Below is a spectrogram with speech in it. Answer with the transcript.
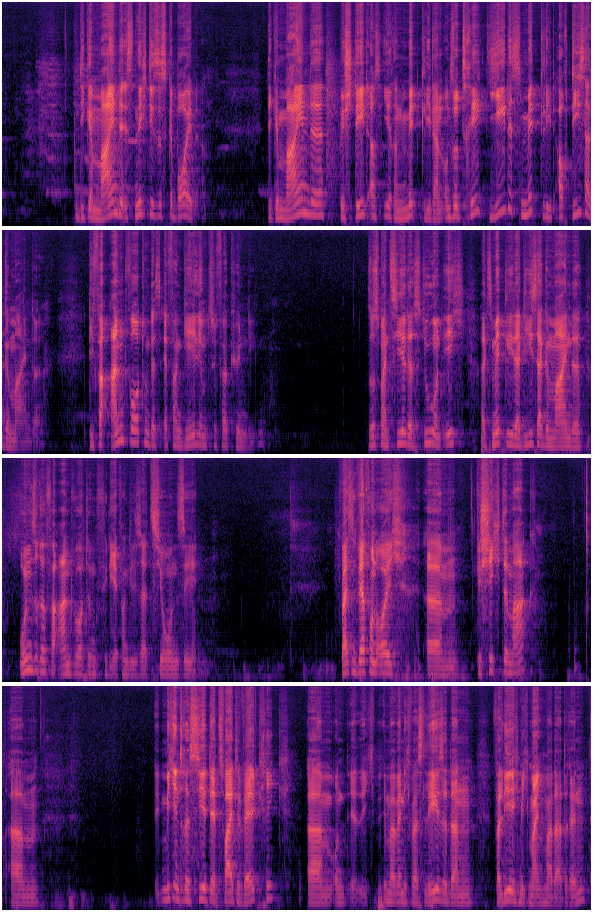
die Gemeinde ist nicht dieses Gebäude. Die Gemeinde besteht aus ihren Mitgliedern und so trägt jedes Mitglied, auch dieser Gemeinde, die Verantwortung, das Evangelium zu verkündigen. So ist mein Ziel, dass du und ich als Mitglieder dieser Gemeinde unsere Verantwortung für die Evangelisation sehen. Ich weiß nicht, wer von euch ähm, Geschichte mag. Ähm, mich interessiert der Zweite Weltkrieg ähm, und ich, immer wenn ich was lese, dann verliere ich mich manchmal da drin.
